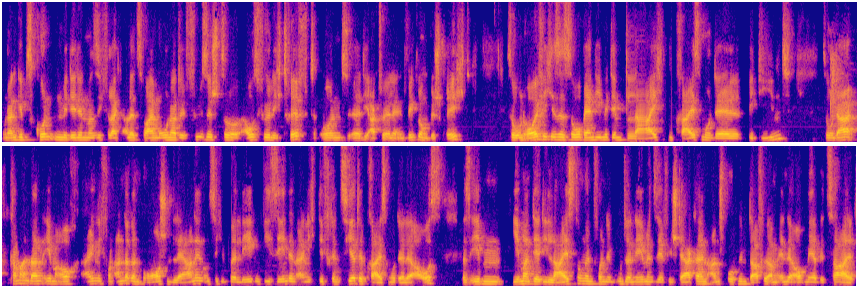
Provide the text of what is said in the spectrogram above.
und dann gibt es Kunden, mit denen man sich vielleicht alle zwei Monate physisch so ausführlich trifft und äh, die aktuelle Entwicklung bespricht. So, und häufig ist es so, werden die mit dem gleichen Preismodell bedient. So, und da kann man dann eben auch eigentlich von anderen Branchen lernen und sich überlegen, wie sehen denn eigentlich differenzierte Preismodelle aus, dass eben jemand, der die Leistungen von dem Unternehmen sehr viel stärker in Anspruch nimmt, dafür am Ende auch mehr bezahlt.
